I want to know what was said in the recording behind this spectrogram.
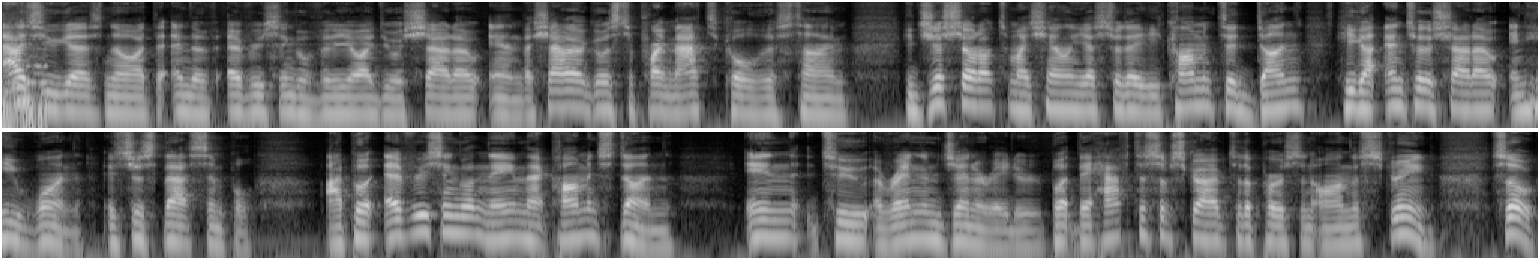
As you guys know, at the end of every single video, I do a shout out, and the shout out goes to Primatical this time. He just showed up to my channel yesterday. He commented done, he got entered the shout out, and he won. It's just that simple. I put every single name that comments done into a random generator, but they have to subscribe to the person on the screen. So,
